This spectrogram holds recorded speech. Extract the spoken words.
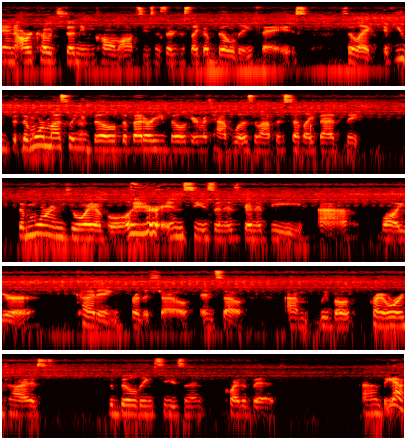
and our coach doesn't even call them off seasons; they're just like a building phase. So like if you the more muscle you build, the better you build your metabolism up and stuff like that. The, the more enjoyable your in season is going to be uh, while you're cutting for the show. And so um, we both prioritize the building season quite a bit. Um, but yeah,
